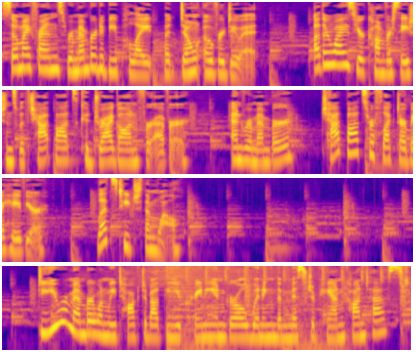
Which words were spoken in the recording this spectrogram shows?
So, my friends, remember to be polite, but don't overdo it. Otherwise, your conversations with chatbots could drag on forever. And remember, chatbots reflect our behavior. Let's teach them well. Do you remember when we talked about the Ukrainian girl winning the Miss Japan contest?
